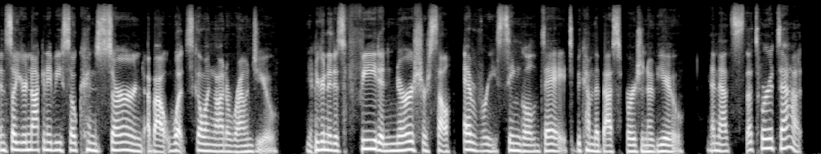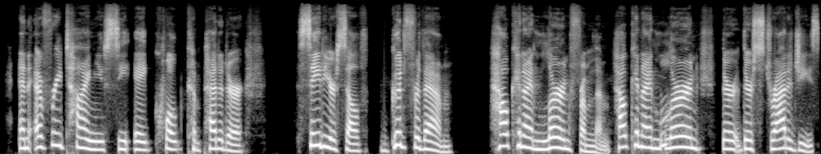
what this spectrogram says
And so you're not going to be so concerned about what's going on around you. Yeah. you're going to just feed and nourish yourself every single day to become the best version of you. And that's that's where it's at. And every time you see a quote competitor, say to yourself, good for them. How can I learn from them? How can I mm-hmm. learn their their strategies?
